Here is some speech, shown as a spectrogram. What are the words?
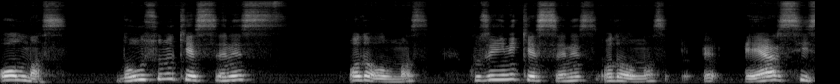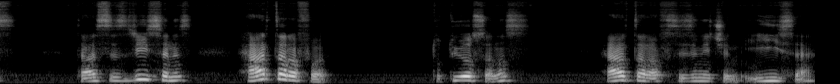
olmaz. Doğusunu kesseniz o da olmaz. Kuzeyini kesseniz o da olmaz. E- Eğer siz telsizciyseniz her tarafı tutuyorsanız her taraf sizin için iyiyse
